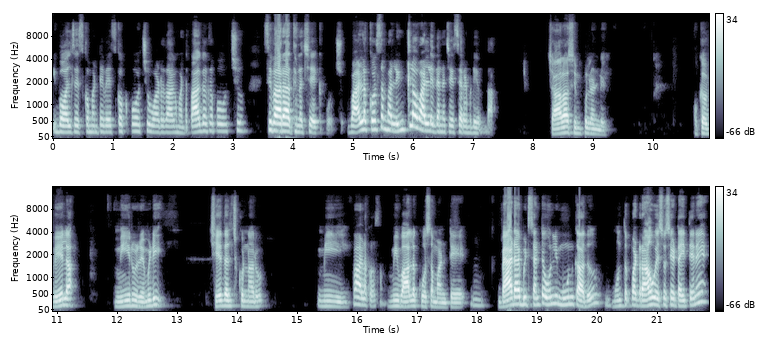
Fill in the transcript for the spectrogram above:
ఈ బాల్స్ వేసుకోమంటే వేసుకోకపోవచ్చు వాటర్ తాగమంటే తాగకపోవచ్చు శివారాధన చేయకపోవచ్చు. వాళ్ళ కోసం వాళ్ళ ఇంట్లో వాళ్ళు ఏదైనా చేసే రెమెడీ ఉందా? చాలా సింపుల్ అండి. ఒకవేళ మీరు రెమెడీ చేయదలుచుకున్నారు మీ వాళ్ళ కోసం. మీ వాళ్ళ కోసం అంటే. బ్యాడ్ హ్యాబిట్స్ అంటే ఓన్లీ మూన్ కాదు. మూన్తో పాటు రాహు అసోసియేట్ అయితేనే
